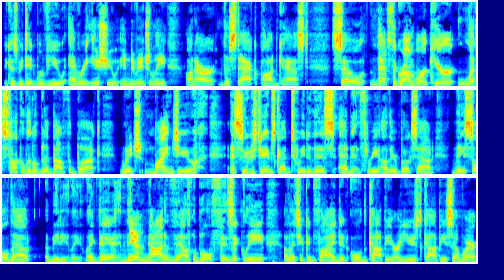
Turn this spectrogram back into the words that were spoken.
because we did review every issue individually on our The Stack podcast. So that's the groundwork here. Let's talk a little bit about the book, which, mind you, as soon as James Gunn tweeted this and three other books out, they sold out immediately. Like they they are Yeah. not available physically unless you can find an old copy or a used copy somewhere.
